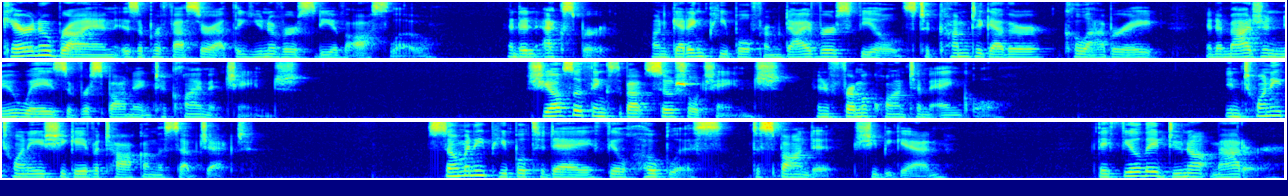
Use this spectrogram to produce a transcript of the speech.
Karen O'Brien is a professor at the University of Oslo and an expert on getting people from diverse fields to come together, collaborate, and imagine new ways of responding to climate change. She also thinks about social change and from a quantum angle. In 2020, she gave a talk on the subject. So many people today feel hopeless, despondent, she began. They feel they do not matter.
